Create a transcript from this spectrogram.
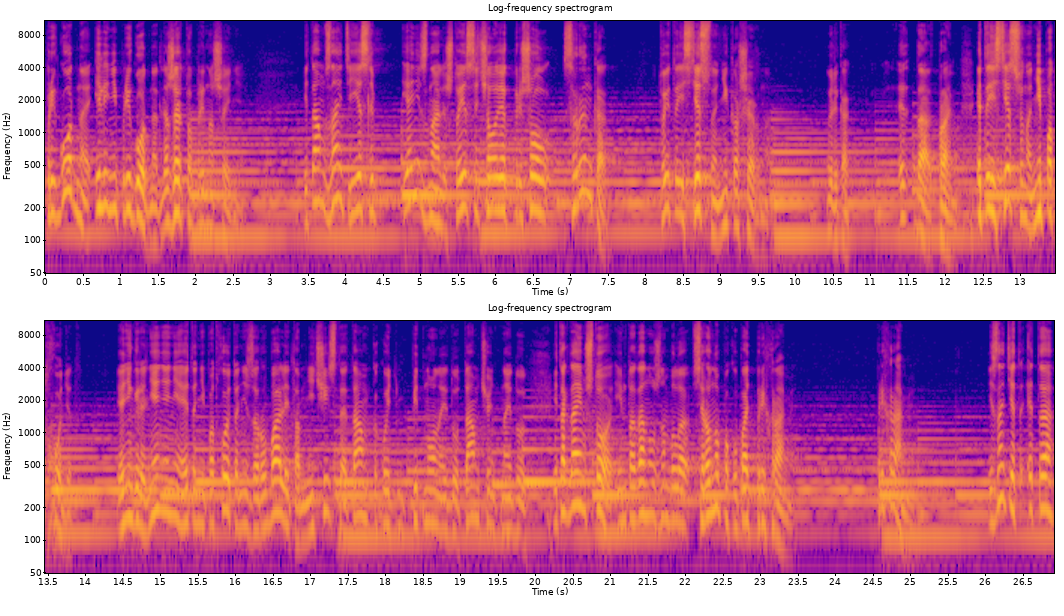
пригодное или непригодное для жертвоприношения. И там, знаете, если, и они знали, что если человек пришел с рынка, то это, естественно, не кошерно. Ну или как? Это, да, правильно. Это, естественно, не подходит. И они говорят, не-не-не, это не подходит, они зарубали, там нечистое, там какое-то пятно найдут, там что-нибудь найдут. И тогда им что? Им тогда нужно было все равно покупать при храме. При храме. И знаете, это, это,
